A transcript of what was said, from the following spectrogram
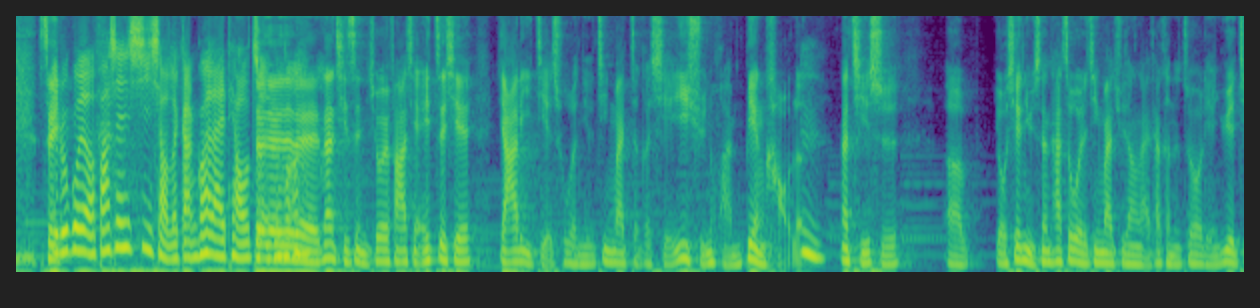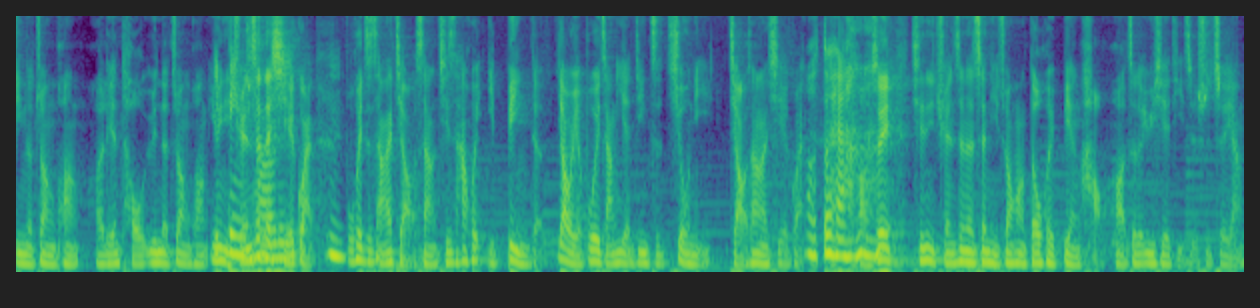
所以如果有发生细小的，赶快来调整。对对对 对，那其实你就会发现，哎，这些压力解除了，你的静脉整个血液循环变好了。嗯，那其实，呃。有些女生她是为了静脉曲张来，她可能最后连月经的状况和连头晕的状况，因为你全身的血管不会只长在脚上，其实它会一并的，药也不会长眼睛，只救你脚上的血管。哦，对啊，所以其实你全身的身体状况都会变好。哈，这个淤血体质是这样。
